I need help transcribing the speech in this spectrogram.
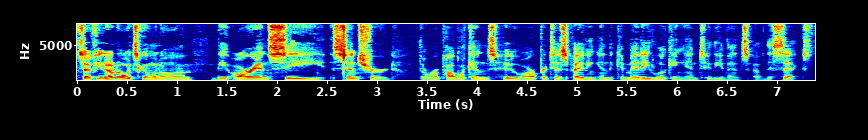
So, if you don't know what's going on, the RNC censured the Republicans who are participating in the committee looking into the events of the 6th.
